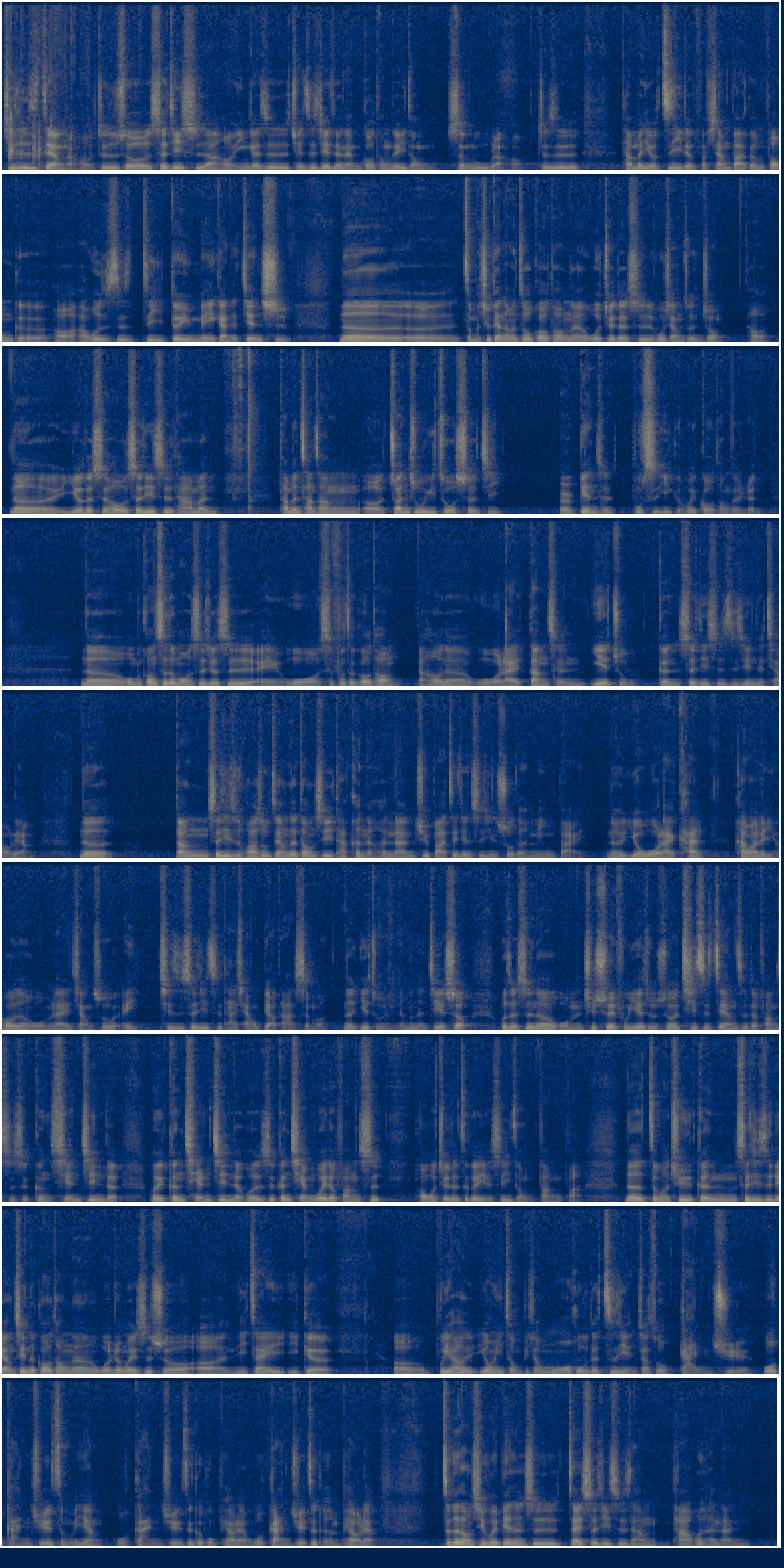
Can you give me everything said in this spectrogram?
其实是这样的哈，就是说设计师啊哈，应该是全世界最难沟通的一种生物了哈，就是他们有自己的想法跟风格哈啊，或者是自己对于美感的坚持。那呃，怎么去跟他们做沟通呢？我觉得是互相尊重。好，那有的时候设计师他们他们常常呃专注于做设计，而变成不是一个会沟通的人。那我们公司的模式就是，诶，我是负责沟通，然后呢，我来当成业主跟设计师之间的桥梁。那当设计师画出这样的东西，他可能很难去把这件事情说得很明白。那由我来看，看完了以后呢，我们来讲说，诶，其实设计师他想要表达什么？那业主你能不能接受？或者是呢，我们去说服业主说，其实这样子的方式是更先进的，会更前进的，或者是更前卫的方式。哦，我觉得这个也是一种方法。那怎么去跟设计师良性的沟通呢？我认为是说，呃，你在一个，呃，不要用一种比较模糊的字眼，叫做感觉。我感觉怎么样？我感觉这个不漂亮，我感觉这个很漂亮。这个东西会变成是在设计师上，他会很难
